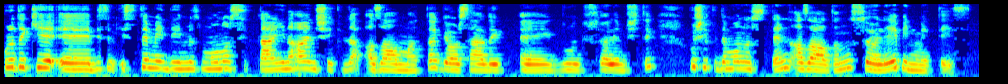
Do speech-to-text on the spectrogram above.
Buradaki e, bizim istemediğimiz monositler yine aynı şekilde azalmakta. Görselde e, bunu söylemiştik. Bu şekilde monositlerin azaldığını söyleyebilmekteyiz.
